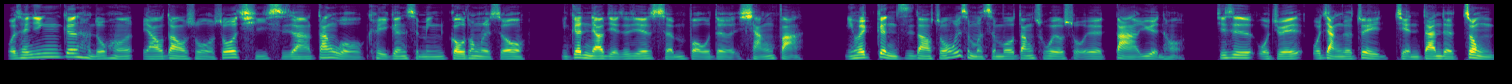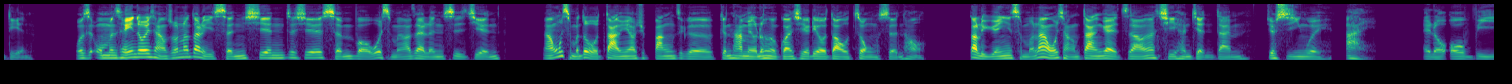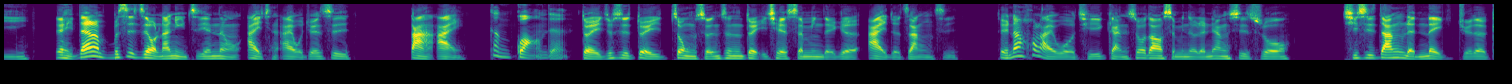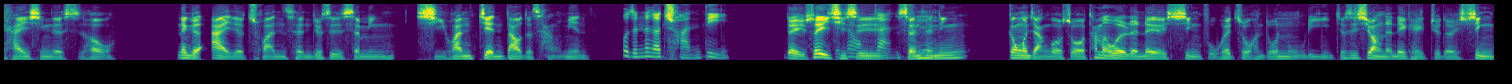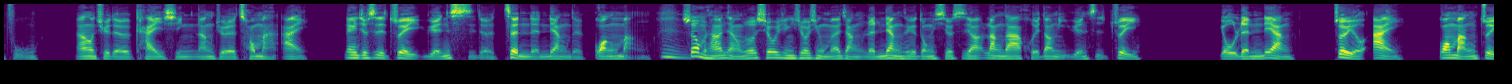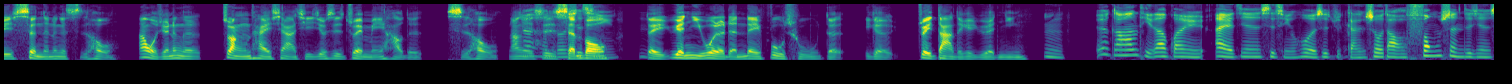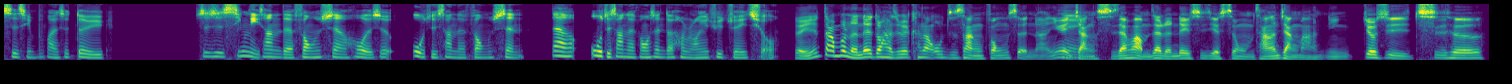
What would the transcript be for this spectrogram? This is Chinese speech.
我曾经跟很多朋友聊到说，我说其实啊，当我可以跟神明沟通的时候，你更了解这些神佛的想法。你会更知道说为什么神佛当初会有所谓的大愿哦。其实我觉得我讲个最简单的重点，我我们曾经都会想说，那到底神仙这些神佛为什么要在人世间？那为什么都有大愿要去帮这个跟他没有任何关系的六道众生？吼，到底原因什么？那我想大家应该也知道，那其实很简单，就是因为爱，L O V E。对，当然不是只有男女之间那种爱情爱，我觉得是大爱。更广的，对，就是对众生，甚至对一切生命的一个爱的这样子。对，那后来我其实感受到神明的能量是说，其实当人类觉得开心的时候，那个爱的传承就是神明喜欢见到的场面，或者那个传递。对，所以其实神曾经跟我讲过，说他们为了人类的幸福会做很多努力，就是希望人类可以觉得幸福，然后觉得开心，然后觉得充满爱。那个就是最原始的正能量的光芒，嗯，所以我们常常讲说修行修行，我们要讲能量这个东西，就是要让大家回到你原始最有能量、最有爱、光芒最盛的那个时候。那我觉得那个状态下，其实就是最美好的时候，然后也是神波对愿意为了人类付出的一个最大的一个原因。嗯，因为刚刚提到关于爱这件事情，或者是感受到丰盛这件事情，不管是对于就是心理上的丰盛，或者是物质上的丰盛，但物质上的丰盛都很容易去追求。对，因为大部分人类都还是会看到物质上丰盛啊。因为讲实在话，我们在人类世界生，我们常常讲嘛，你就是吃喝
